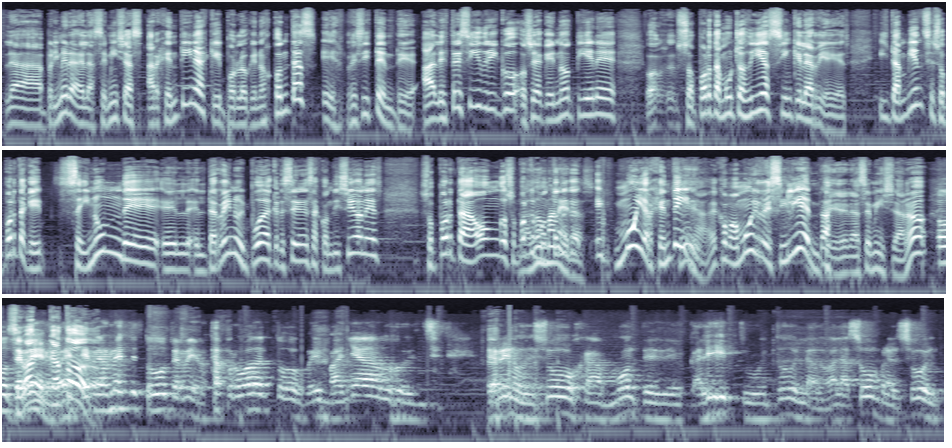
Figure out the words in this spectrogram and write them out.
la primera de las semillas argentinas, que por lo que nos contás es resistente al estrés hídrico, o sea que no tiene, soporta muchos días sin que la riegues. Y también se soporta que se inunde el, el terreno y pueda crecer en esas condiciones. Soporta hongos, soporta Las un dos montón de maneras. cosas. Es muy argentina, es como muy resiliente la semilla, ¿no? Todo se terreno, banca es todo. realmente todo terreno, está probada en todo, en bañados, en terrenos de soja, montes de eucalipto, en todos lados, a la sombra, al sol,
